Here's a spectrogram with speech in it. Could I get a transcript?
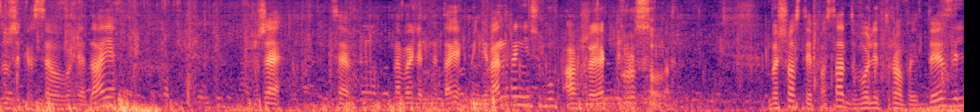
Дуже красиво виглядає. Вже це на вигляд не так, як мінівен раніше був, а вже як кросовер. B6 Passat, 2-літровий дизель.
